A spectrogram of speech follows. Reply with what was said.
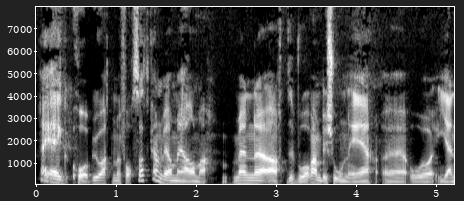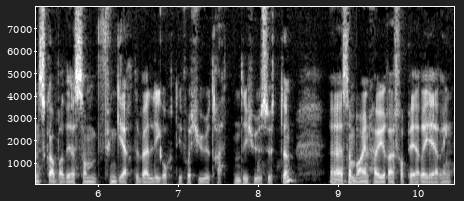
Jeg håper jo at vi fortsatt kan være med Arna, men eh, at vår ambisjon er eh, å gjenskape det som fungerte veldig godt fra 2013 til 2017, eh, som var en Høyre-Frp-regjering.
